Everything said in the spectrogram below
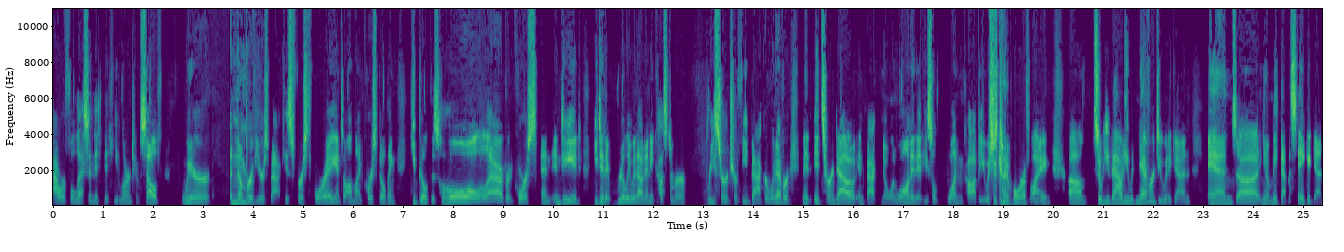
powerful lesson that, that he learned himself where a number of years back, his first foray into online course building, he built this whole elaborate course. And indeed, he did it really without any customer research or feedback or whatever. And it, it turned out, in fact, no one wanted it. He sold one copy, which is kind of horrifying. Um, so he vowed he would never do it again and uh, you know make that mistake again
